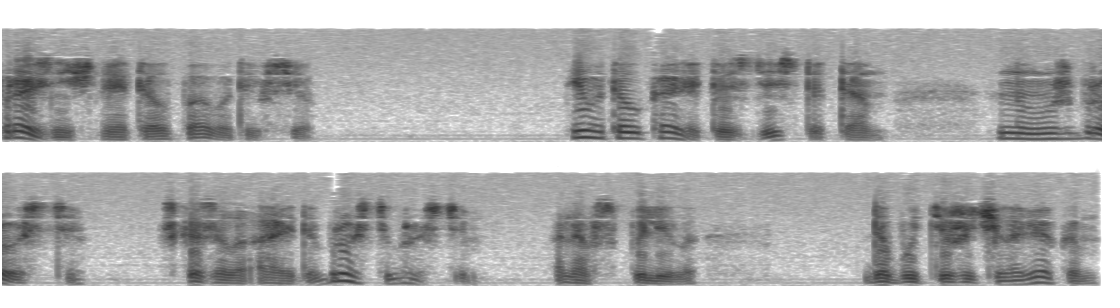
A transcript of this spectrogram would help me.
Праздничная толпа, вот и все. Его толкали то здесь, то там. Ну уж бросьте, сказала Айда. Бросьте, бросьте. Она вспылила. Да будьте же человеком.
